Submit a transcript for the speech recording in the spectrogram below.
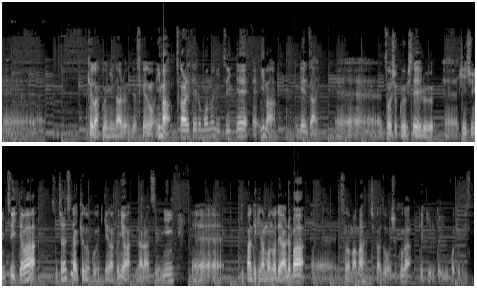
えー、許諾になるんですけども、今使われているものについて、え、今、現在、えー、増殖している、えー、品種については、そちらについては許諾許諾にはならずに、えー、一般的なものであれば、えー、そのまま自家増殖ができるということです。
